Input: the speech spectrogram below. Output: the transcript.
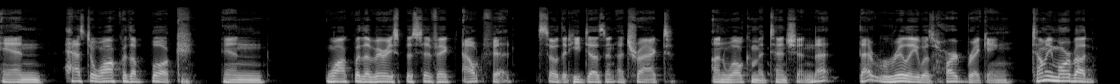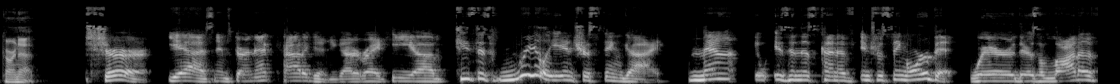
and has to walk with a book and walk with a very specific outfit so that he doesn't attract unwelcome attention. That that really was heartbreaking. Tell me more about Garnett. Sure. Yeah, his name's Garnett Cadogan. You got it right. He um, he's this really interesting guy. Matt is in this kind of interesting orbit where there's a lot of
